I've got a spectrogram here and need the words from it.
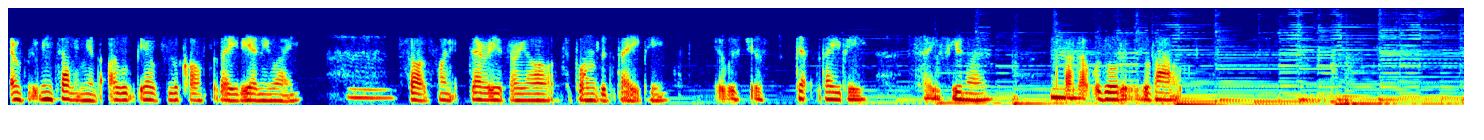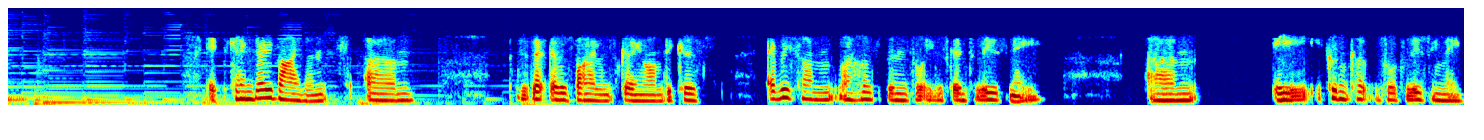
everybody been telling me that I wouldn't be able to look after the baby anyway. Mm. So I was finding it very very hard to bond with the baby. It was just get the baby safe, you know. Mm. That that was all it was about. It became very violent. Um, there was violence going on because every time my husband thought he was going to lose me, um, he, he couldn't cope with thought of losing me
